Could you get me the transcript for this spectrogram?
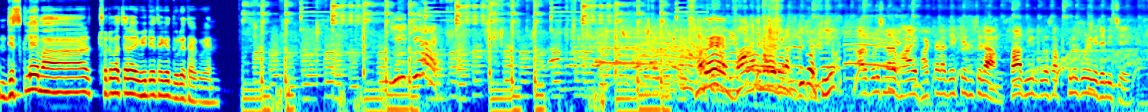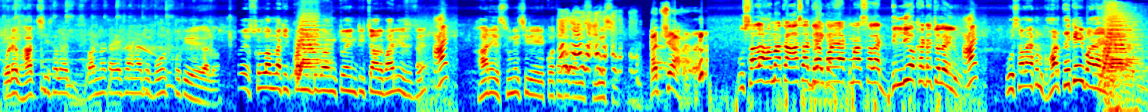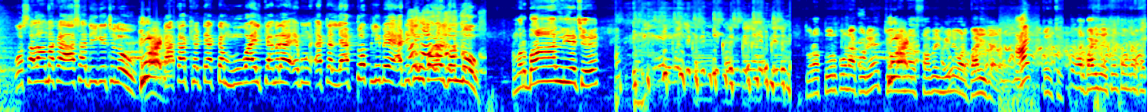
Disclaimer ছোট বাচ্চারা এই ভিডিও থেকে দূরে থাকবেন। আর বলিস না রে ভাই ভাতটাটা দেখতে এসেছিলাম। সব মিটগুলো সব খুলে পড়ে গেছে নিচে। ওটা ভাবছি সালা বান্নাটা এসে আমাদের বহুত ক্ষতি হয়ে গেল। শুনলাম নাকি কমিটি ব্যাংক টোয়েন্টি চার বাড়ি এসেছে। হ্যাঁ রে শুনেছি রে এই কথাটা তো আমি শুনেছি। उ साला আমাকে আশা দিয়ে কয়েক মাস সালা দিল্লিও খেটে চলে এলো। ও সালা এখন ঘর থেকেই বাড়ায় ও সালা আমাকে আশা দিয়ে গেছিল। টাকা খেটে একটা মোবাইল ক্যামেরা এবং একটা ল্যাপটপ নিবে এডিটিং করার জন্য। আমার বাল নিয়েছে। তোরা তোর কোনা করে চল আমরা সবাই মিলে ওর বাড়ি যাই। চল চল ওর বাড়ি যাই চল তো আমরা আমি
